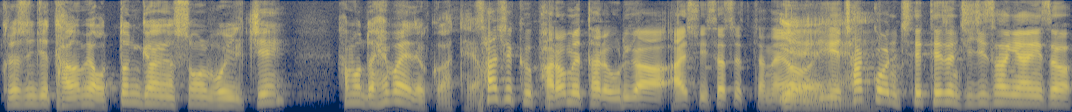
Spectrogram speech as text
그래서 이제 다음에 어떤 경향성을 보일지 한 번 더 해봐야 될 것 같아요. 사실 그 바로메타를 우리가 알 수 있었잖아요. 예. 이게 차권 대- 대선 지지 성향에서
